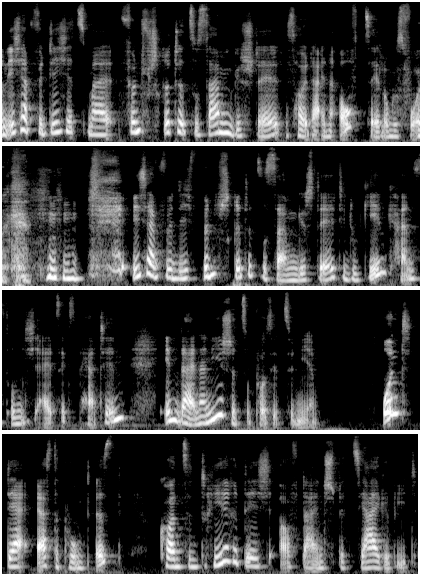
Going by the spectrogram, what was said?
Und ich habe für dich jetzt mal fünf Schritte zusammengestellt. Ist heute eine Aufzählungsfolge. ich habe für dich fünf Schritte zusammengestellt, die du gehen kannst, um dich als Expertin in deiner Nische zu positionieren. Und der erste Punkt ist, konzentriere dich auf dein Spezialgebiet.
